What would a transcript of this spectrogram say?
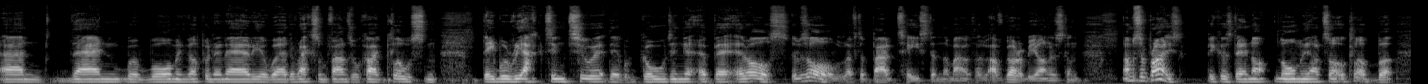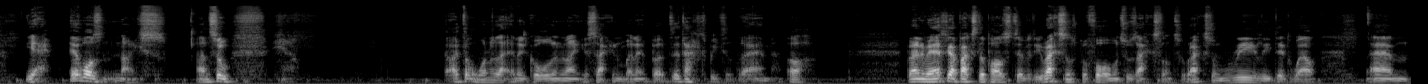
and then were warming up in an area where the Wrexham fans were quite close, and they were reacting to it. They were goading it a bit. It all it was all left a bad taste in the mouth. I've got to be honest, and I'm surprised because they're not normally that sort of club. But yeah, it wasn't nice, and so you know I don't want to let in a goal in the 92nd minute, but it has to be to them. Oh. But anyway, let's get back to the positivity. Wrexham's performance was excellent. Wrexham really did well. Um,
